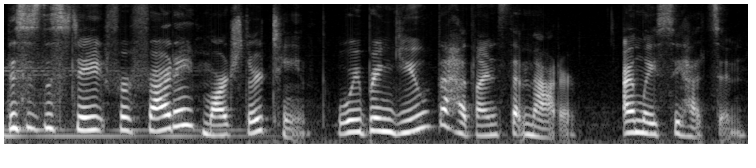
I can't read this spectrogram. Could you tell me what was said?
This is the state for Friday, March 13th, where we bring you the headlines that matter. I'm Lacey Hudson.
